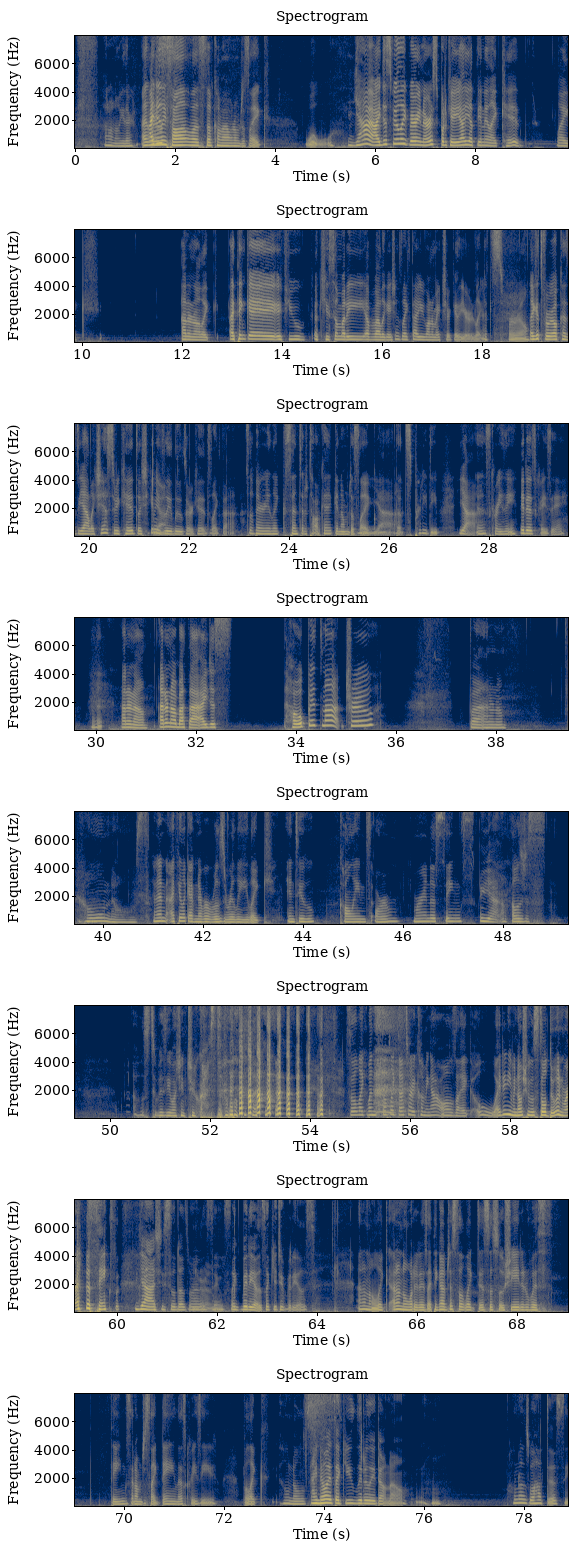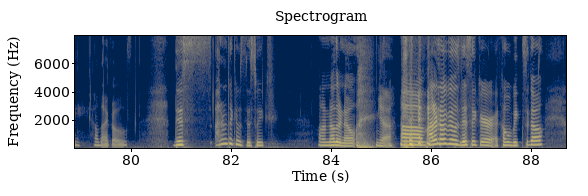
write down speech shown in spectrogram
I don't know either. I I literally just- saw all the stuff come out and I'm just like, whoa. Yeah, I just feel like very nervous porque ella ya tiene like kids. Like I don't know, like I think eh, if you accuse somebody of allegations like that, you want to make sure that you're like It's for real. like it's for real cuz yeah, like she has 3 kids, like she can Yeah. easily lose her kids like that. It's a very like sensitive topic and I'm just like, Yeah. that's pretty deep. Yeah. And it's crazy. It is crazy. But I don't know. I don't know about that. I just hope it's not true. But I don't know. Who hmm. knows? and then I feel like I've never was really like into Colleen's or Miranda Sings. Yeah. I was just I was too busy watching true crime stuff. so like when stuff like that started coming out, I was like, oh, I didn't even know she was still doing Miranda Sings. Yeah, she still does of Yeah. things. Like videos, like YouTube videos. I don't know, like I don't know what it is. I think I'm just so like disassociated with things that I'm just like, dang, that's crazy. But like, who knows? I know it's like you literally don't know. Mhm. Who knows? We'll have to see how that goes. This I don't think it was this week. On another note, Yeah. um, I don't know if it was this week or a couple weeks ago.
